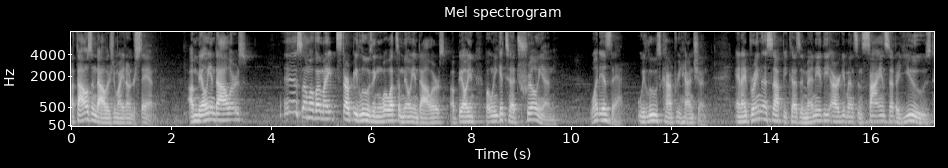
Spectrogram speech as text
$1,000, you might understand. A million dollars, eh, some of them might start be losing. What's a million dollars? A billion? But when you get to a trillion, what is that? We lose comprehension. And I bring this up because in many of the arguments in science that are used,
